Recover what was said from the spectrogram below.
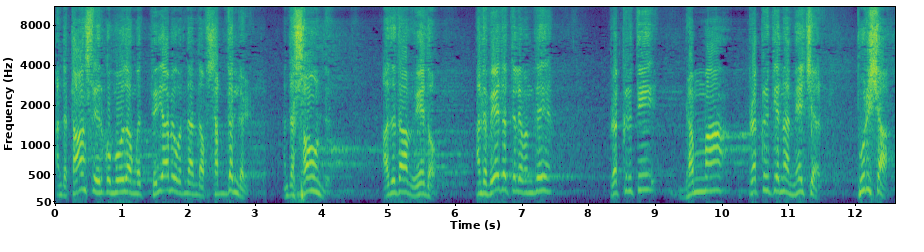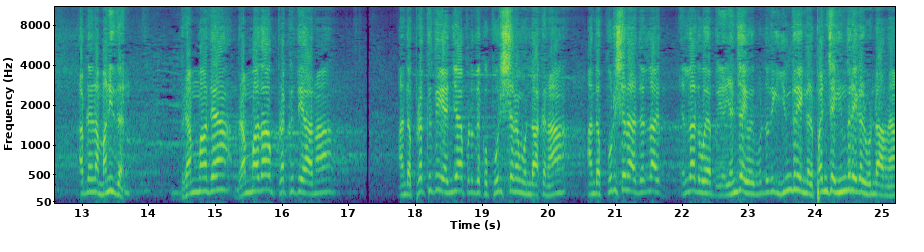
அந்த டான்ஸ்ல இருக்கும்போது அவங்க தெரியாம வந்த அந்த சப்தங்கள் அந்த சவுண்ட் அதுதான் வேதம். அந்த வேதத்துல வந்து பிரகிருதி பிரம்மா பிரகிருத்தின்னா நேச்சர் புருஷா அப்படின்னா மனிதன். பிரம்மதா பிரம்மதான் பிரகிருதி ஆனா அந்த பிரகிருதி என்ஜாய் பண்றதுக்கு புருஷனை உண்டாக்குனா அந்த புருஷனை அதெல்லாம் எல்லாத்து என்ஜாய் பண்றதுக்கு இந்திரியங்கள் பஞ்ச இந்திரியங்கள் உண்டானா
